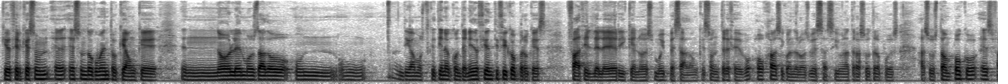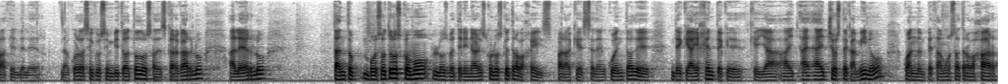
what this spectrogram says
Quiero decir que es un, eh, es un documento que aunque no le hemos dado un digamos, que tiene contenido científico, pero que es fácil de leer y que no es muy pesado, aunque son 13 hojas y cuando los ves así una tras otra, pues asusta un poco, es fácil de leer, ¿de acuerdo? Así que os invito a todos a descargarlo, a leerlo, tanto vosotros como los veterinarios con los que trabajéis, para que se den cuenta de, que hay gente que, ya ha, hecho este camino. Cuando empezamos a trabajar,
